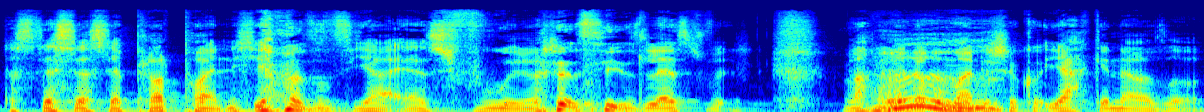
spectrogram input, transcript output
dass, dass, dass der Plotpoint nicht immer so ist, ja, er ist schwul oder sie ist lesbisch. Machen wir eine ah. romantische, Ko ja, genau so.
